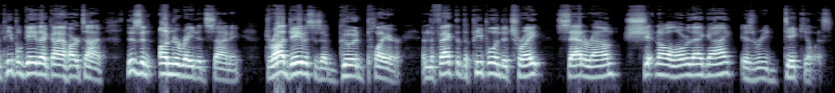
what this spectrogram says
And people gave that guy a hard time. This is an underrated signing. Gerard Davis is a good player. And the fact that the people in Detroit sat around shitting all over that guy is ridiculous.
